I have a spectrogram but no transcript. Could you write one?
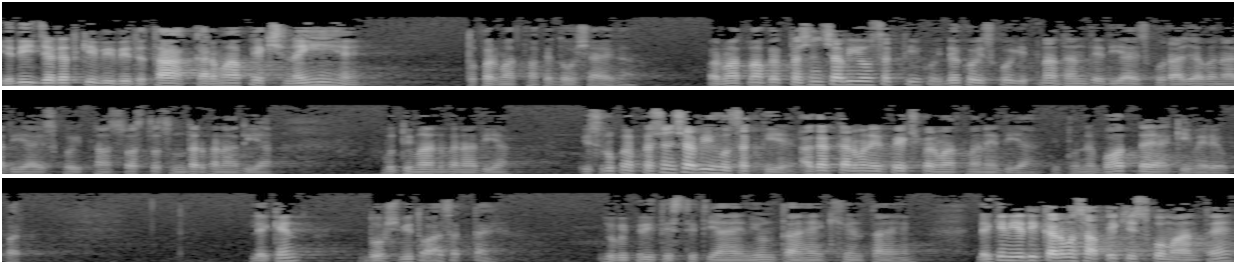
यदि जगत की विविधता कर्मापेक्ष नहीं है तो परमात्मा पे दोष आएगा। परमात्मा पे प्रशंसा भी हो सकती है। कोई देखो, इसको इतना धन दे दिया, इसको राजा बना दिया, इसको इतना स्वस्थ सुंदर बना दिया, बुद्धिमान बना दिया। इस रूप में प्रशंसा भी हो सकती है। अगर कर्म निरपेक्ष परमात्मा ने दिया कि तूने बहुत दया की मेरे ऊपर। लेकिन दोष भी तो आ सकता है। जो विपरीत स्थितियाँ हैं न्यूनता है क्षीणता है। लेकिन यदि कर्म सापेक्ष इसको मानते हैं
